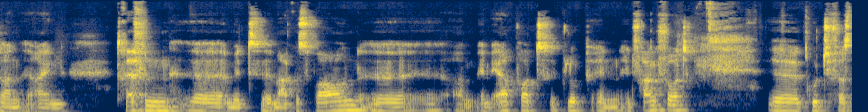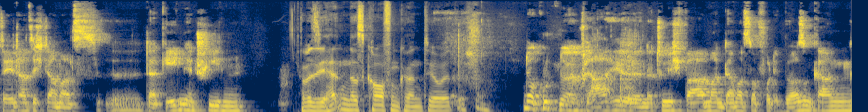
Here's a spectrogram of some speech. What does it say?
dran, ein Treffen mit Markus Braun im Airport Club in, in Frankfurt. Äh, gut, First Date hat sich damals äh, dagegen entschieden. Aber Sie hätten das kaufen können, theoretisch. Na gut, na klar, äh, natürlich war man damals noch vor dem Börsengang,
